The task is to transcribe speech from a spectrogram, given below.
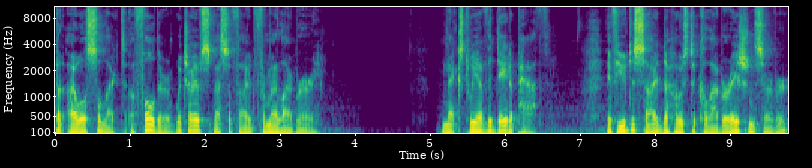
but I will select a folder which I have specified for my library. Next, we have the data path. If you decide to host a collaboration server,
